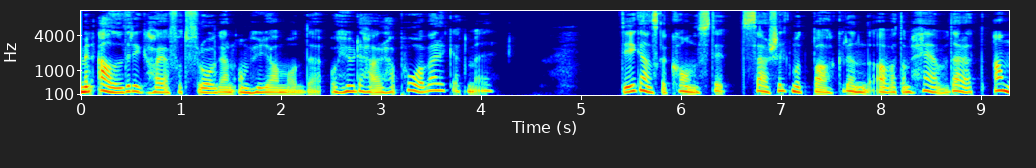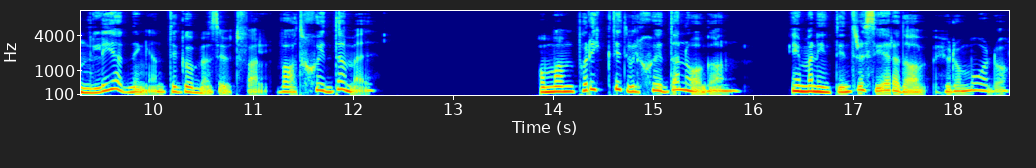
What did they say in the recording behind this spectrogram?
Men aldrig har jag fått frågan om hur jag mådde och hur det här har påverkat mig. Det är ganska konstigt, särskilt mot bakgrund av att de hävdar att anledningen till gubbens utfall var att skydda mig. Om man på riktigt vill skydda någon är man inte intresserad av hur de mår då.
